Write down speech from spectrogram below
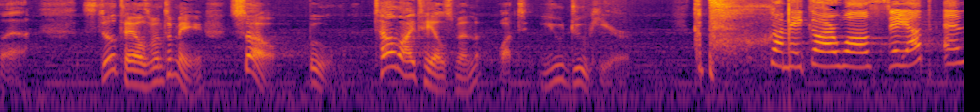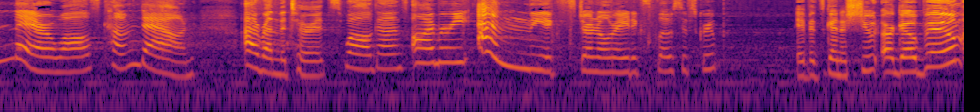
Still talesman to me. So, boom. Tell my talesman what you do here. I make our walls stay up and their walls come down. I run the turrets, wall guns, armory, and the external raid explosives group. If it's gonna shoot or go boom,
